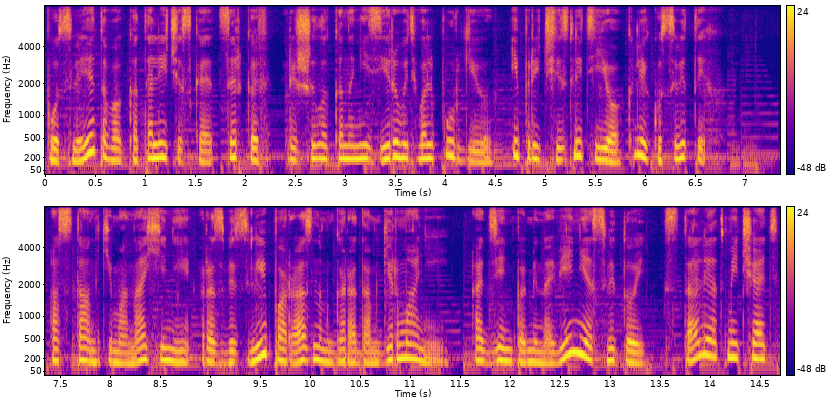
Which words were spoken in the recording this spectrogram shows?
После этого католическая церковь решила канонизировать Вальпургию и причислить ее к лику святых. Останки монахини развезли по разным городам Германии, а день поминовения святой стали отмечать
